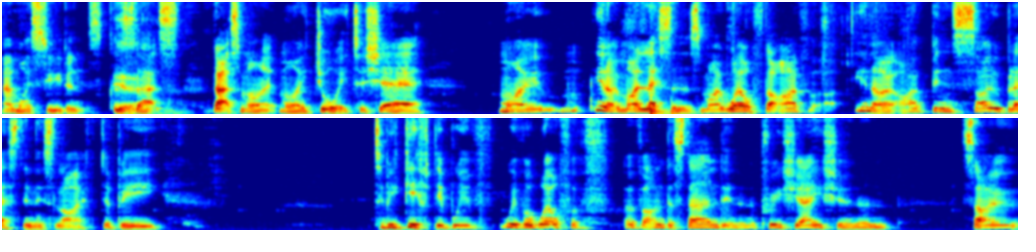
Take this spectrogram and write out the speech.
and my students because Yeah. that's that's my my joy to share my you know my lessons, my wealth that I've you know I've been so blessed in this life to be to be gifted with with a wealth of of understanding and appreciation and so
